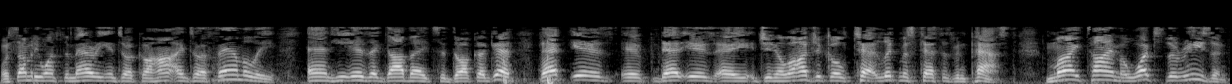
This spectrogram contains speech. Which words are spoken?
or somebody wants to marry into a Kahan, into a family, and he is a Gabay Tzedakah. Again, that is, if, that is a genealogical te- litmus test has been passed. My time, what's the reason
